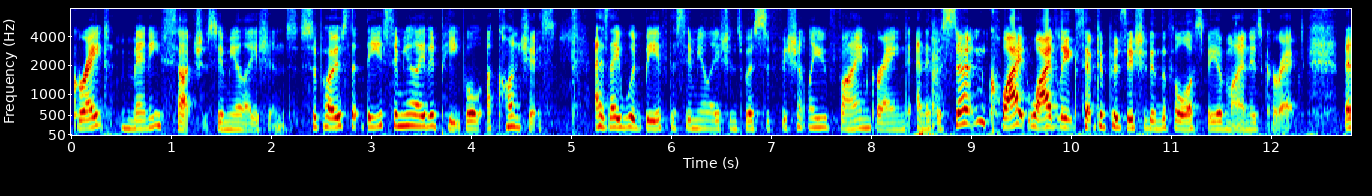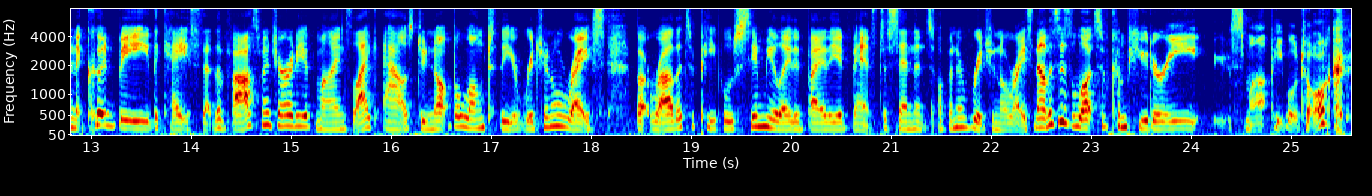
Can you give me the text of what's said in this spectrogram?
great many such simulations. Suppose that these simulated people are conscious, as they would be if the simulations were sufficiently fine grained, and if a certain quite widely accepted position in the philosophy of mind is correct, then it could be the case that the vast majority of minds like ours do not belong to the original race, but rather to people simulated by the advanced descendants of an original race. Now, this is lots of computery smart people talk.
